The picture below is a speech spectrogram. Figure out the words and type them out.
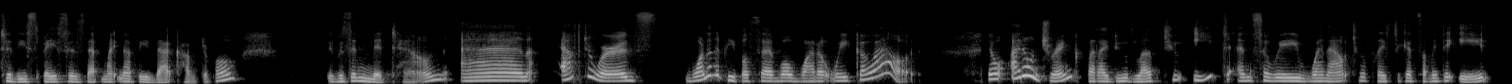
to these spaces that might not be that comfortable. It was in Midtown. And afterwards, one of the people said, Well, why don't we go out? Now, I don't drink, but I do love to eat. And so we went out to a place to get something to eat.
